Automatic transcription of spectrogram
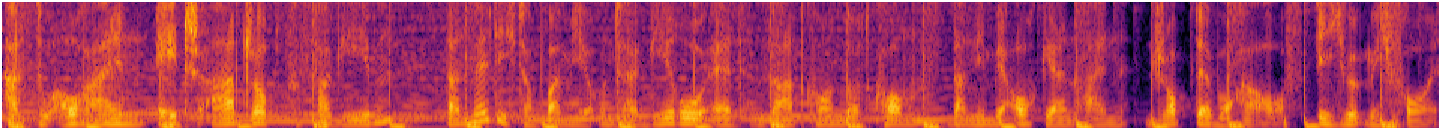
Hast du auch einen HR-Job zu vergeben? Dann melde dich doch bei mir unter gero.saatkorn.com. Dann nehmen wir auch gern einen Job der Woche auf. Ich würde mich freuen.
